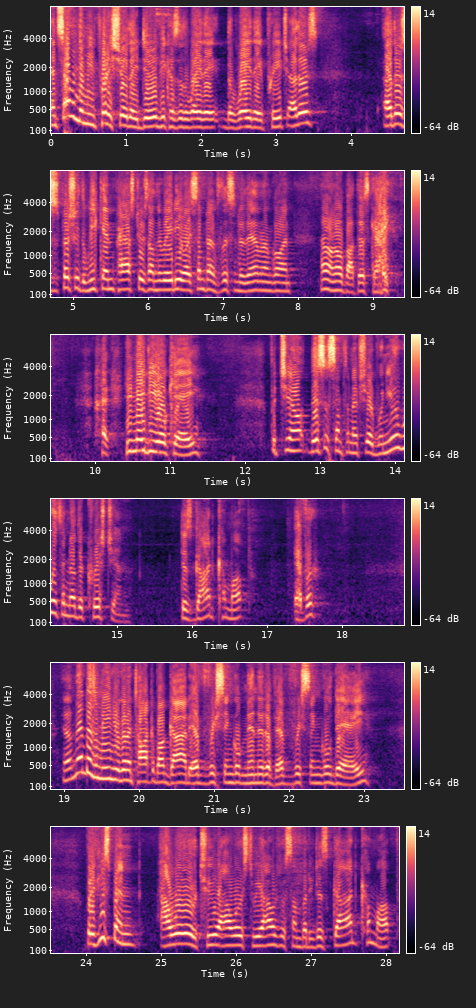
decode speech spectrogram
And some of them you're pretty sure they do because of the way they, the way they preach. Others, others, especially the weekend pastors on the radio, I sometimes listen to them and I'm going, I don't know about this guy. he may be okay. But you know, this is something I've shared. When you're with another Christian, Does God come up ever? And that doesn't mean you're going to talk about God every single minute of every single day. But if you spend hour or two hours, three hours with somebody, does God come up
